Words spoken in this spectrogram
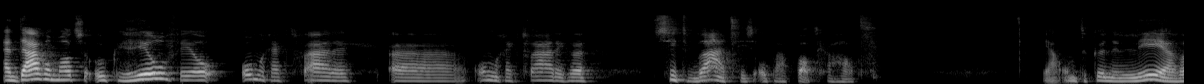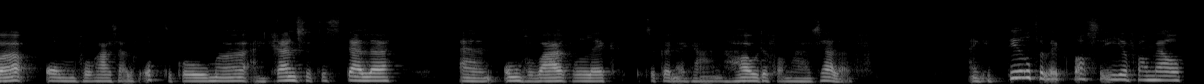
En daarom had ze ook heel veel onrechtvaardig, uh, onrechtvaardige situaties op haar pad gehad. Ja, om te kunnen leren om voor haarzelf op te komen en grenzen te stellen en onvoorwaardelijk te kunnen gaan houden van haarzelf. En gedeeltelijk was ze hiervan wel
